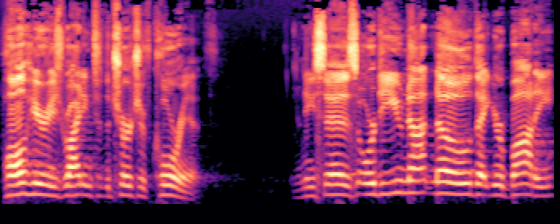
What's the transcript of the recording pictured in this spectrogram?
Paul here he's writing to the church of Corinth. And he says, Or do you not know that your body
